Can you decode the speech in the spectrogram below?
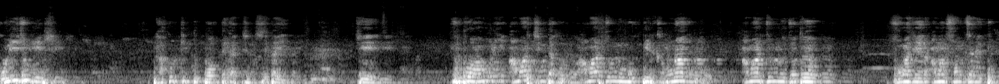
কলিযুগে এসে ঠাকুর কিন্তু পথ দেখাচ্ছেন সেটাই যে শুধু আমি আমার চিন্তা করব, আমার জন্য মুক্তির কামনা করব, আমার জন্য যত সমাজের, আমার সংসারের দুঃখ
